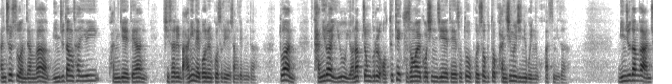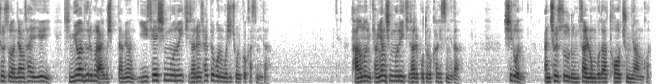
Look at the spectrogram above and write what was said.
안철수 원장과 민주당 사이의 관계에 대한 기사를 많이 내보낼 것으로 예상됩니다. 또한 단일화 이후 연합정부를 어떻게 구성할 것인지에 대해서도 벌써부터 관심을 지니고 있는 것 같습니다. 민주당과 안철수 원장 사이의 기묘한 흐름을 알고 싶다면 이 세 신문의 기사를 살펴보는 것이 좋을 것 같습니다. 다음은 경향신문의 기사를 보도록 하겠습니다. 실온, 안철수 룸살롱보다 더 중요한 것.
